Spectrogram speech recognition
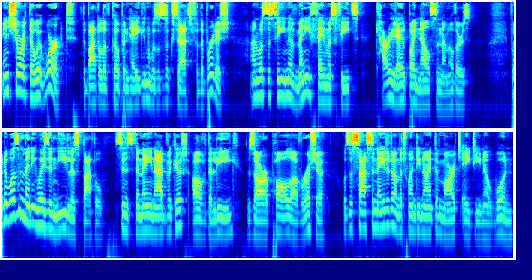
In short, though, it worked. The Battle of Copenhagen was a success for the British and was the scene of many famous feats carried out by Nelson and others. But it was in many ways a needless battle, since the main advocate of the League, Tsar Paul of Russia, was assassinated on the 29th of March 1801.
